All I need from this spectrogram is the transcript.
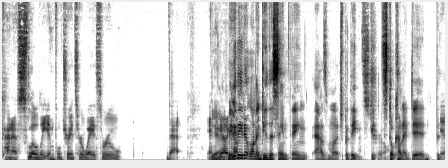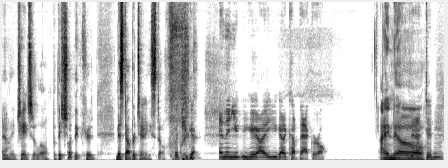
kind of slowly infiltrates her way through that. And yeah. Maybe they didn't want to do the same thing as much, but they, they still kind of did. But Yeah. then they changed it a little. But they should. they could missed opportunity still. but you got, and then you you got you got to cut back, girl. I know. That didn't.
